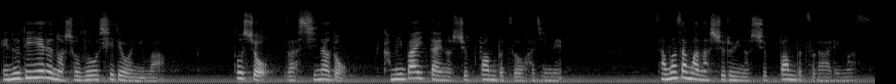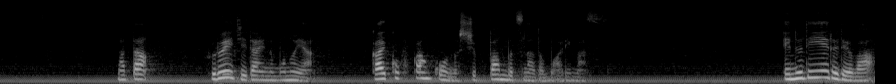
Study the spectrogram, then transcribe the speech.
NDL の所蔵資料には図書雑誌など紙媒体の出版物をはじめさまざまな種類の出版物があります。また古い時代のものや外国観光の出版物などもあります。NDL では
